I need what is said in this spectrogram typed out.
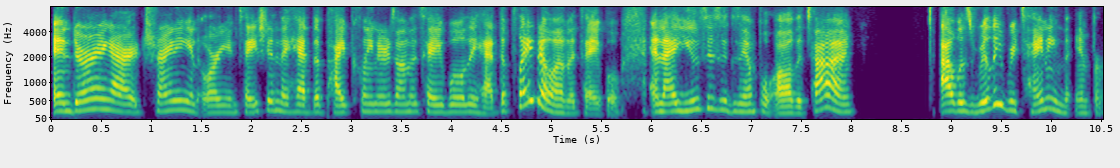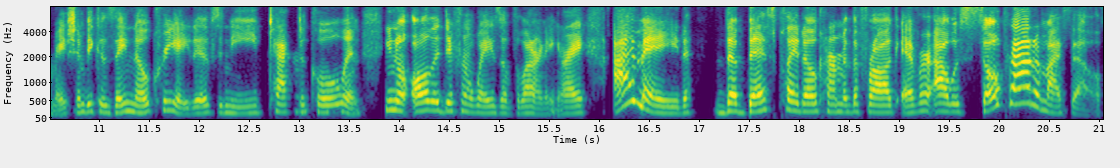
and during our training and orientation, they had the pipe cleaners on the table, they had the Play-Doh on the table, and I use this example all the time I was really retaining the information because they know creatives need mm-hmm. tactical and, you know, all the different ways of learning, right? I made the best Play Doh Kermit the Frog ever. I was so proud of myself.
